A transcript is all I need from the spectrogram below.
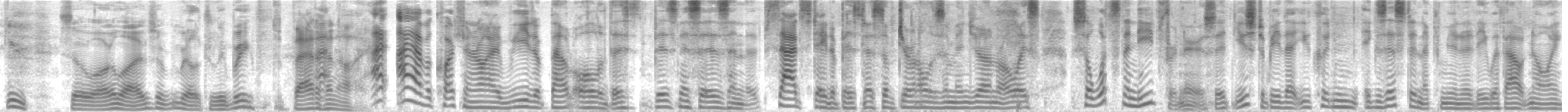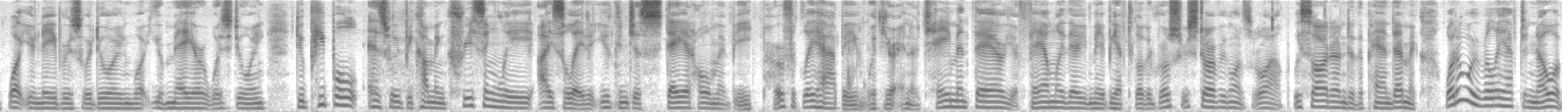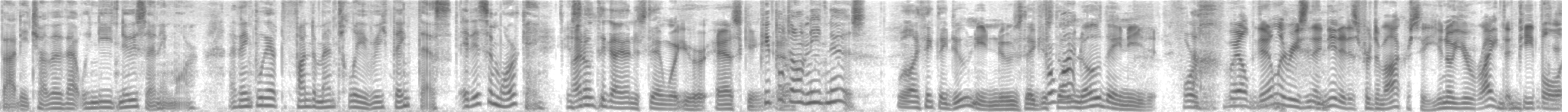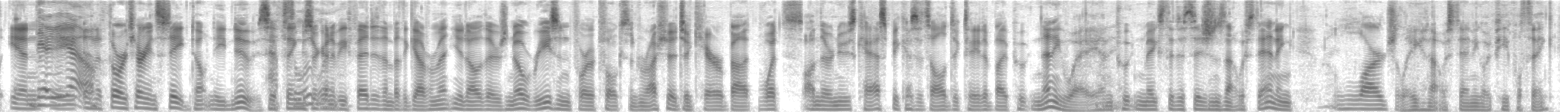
um, so our lives are relatively brief. The bat of an eye. I, I have a question. I read about all of this businesses and the sad state of business of journalism in general. Is so what's the need for news? It used to be that you couldn't exist in a community without knowing what your neighbors were doing, what your mayor was doing. Do people, as we become increasingly isolated, you can just stay at home and be perfectly happy with your entertainment there, your family there. You maybe have to go to the grocery store every once in a while. We saw it under the pandemic. What do we really have to know about each other that we need news anymore? I think we have to fundamentally rethink this. It isn't working. I don't think I understand what you're asking. People Uh, don't need news. Well, I think they do need news. They just don't know they need it. For well, the only reason they need it is for democracy. You know, you're right that people in a, an authoritarian state don't need news. If things are going to be fed to them by the government, you know, there's no reason for folks in Russia to care about what's on their newscast because it's all dictated by Putin anyway, and Putin makes the decisions, notwithstanding, largely notwithstanding what people think.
